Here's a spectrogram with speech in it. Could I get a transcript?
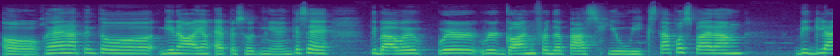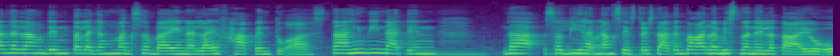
Oo, kaya natin to ginawa yung episode ngayon. Kasi, di ba, we're, we're, we're gone for the past few weeks. Tapos parang, bigla na lang din talagang nagsabay na life happened to us na hindi natin na sabihan ng sisters natin. Baka na-miss na nila tayo o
